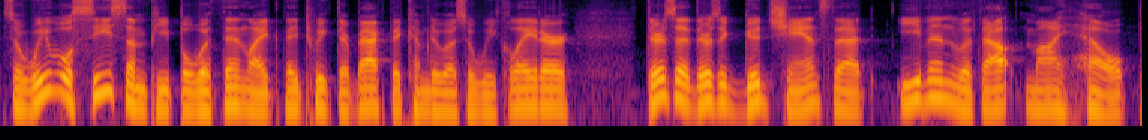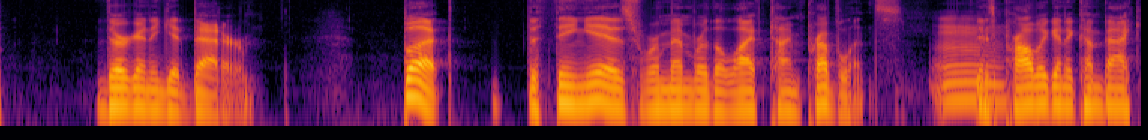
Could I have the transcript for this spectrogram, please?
So we will see some people within like they tweak their back, they come to us a week later. There's a there's a good chance that even without my help, they're going to get better. But the thing is, remember the lifetime prevalence. Mm. It's probably going to come back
